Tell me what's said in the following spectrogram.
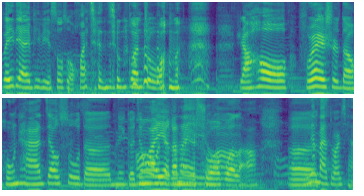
微店 APP 搜索“花钱精”，关注我们。然后福瑞士的红茶酵素的那个精华液，刚才也说过了啊，呃，那卖多少钱？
